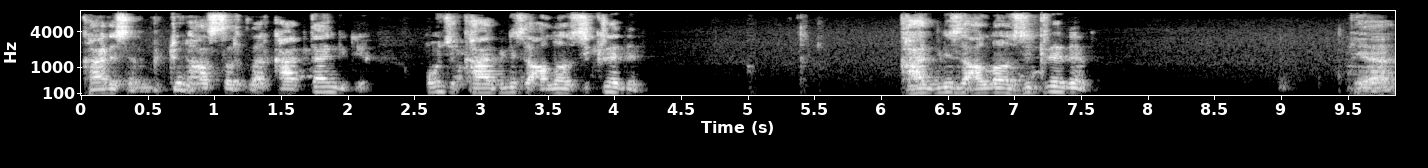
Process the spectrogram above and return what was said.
Kardeşlerim bütün hastalıklar kalpten gidiyor. Onun için kalbinizle Allah'ı zikredin. Kalbinizle Allah'ı zikredin. Ya.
